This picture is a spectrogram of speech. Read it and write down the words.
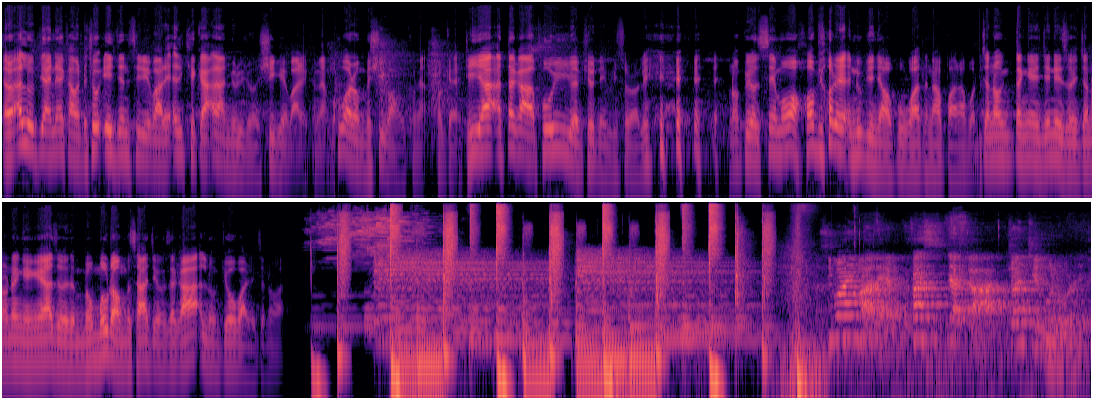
အဲ့တော့အဲ့လိုပြိုင်တဲ့အခါမှာတချို့ agency တွေပါတယ်အဲ့ဒီခေတ်ကအဲ့လိုမျိုးတွေတော့ရှိခဲ့ပါတယ်ခင်ဗျအခုကတော့မရှိပါဘူးခင်ဗျဟုတ်ကဲ့ဒီကအသက်ကအဖိုးကြီးရွယ်ဖြစ်နေပြီဆိုတော့လေနော်ပြီးတော့စင်မောကဟောပြောတဲ့အမှုပညာကိုပူဝါသနာပါတာပေါ့ကျွန်တော်တငယ်ချင်းတွေဆိုရင်ကျွန်တော်နဲ့ငယ်ငယ်ကဆိုရင်မုတ်တောင်မစားကြအောင်စကားအလွန်ပြောပါတယ်ကျွန်တော်ကစီးပွားရေးမှာလည်း first step ကကျွမ်းကျင်ဖို့လိုတယ်။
